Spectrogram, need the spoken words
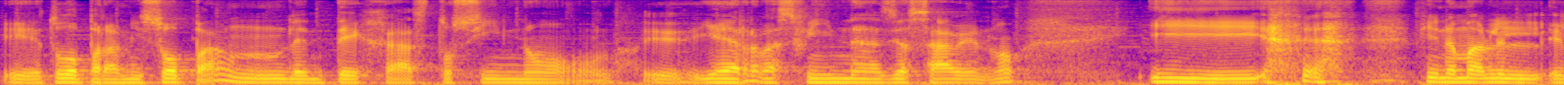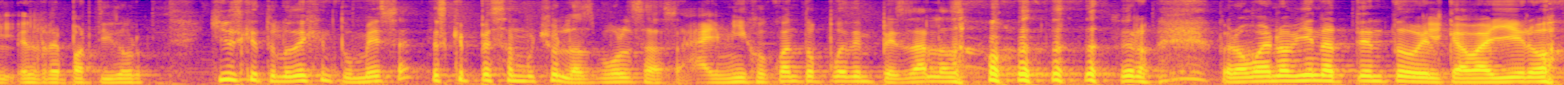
eh, todo para mi sopa, lentejas, tocino, eh, hierbas finas, ya saben, ¿no? Y bien amable el, repartidor. ¿Quieres que te lo deje en tu mesa? Es que pesan mucho las bolsas. Ay, mijo, ¿cuánto pueden pesar las bolsas? pero, pero bueno, bien atento el caballero.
